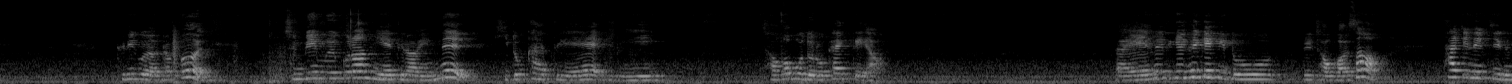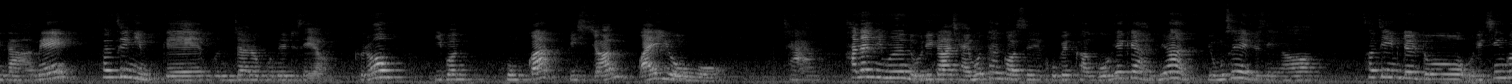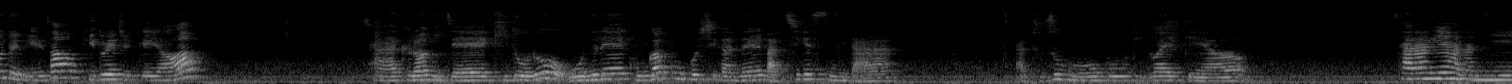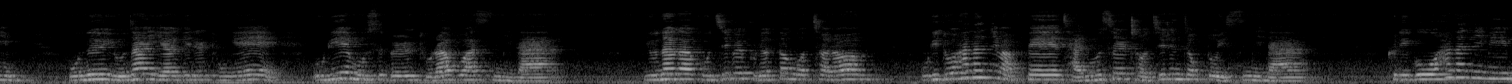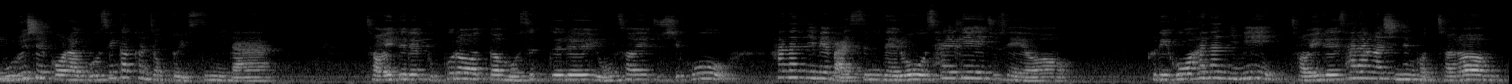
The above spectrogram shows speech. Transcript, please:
그리고 여러분 준비물 꾸러미에 들어있는 기도 카드에 우리 적어보도록 할게요. 나의 회개, 회개 기도를 적어서 사진을 찍은 다음에 선생님께 문자로 보내주세요. 그럼 이번 본과 미션 완료! 자, 하나님은 우리가 잘못한 것을 고백하고 회개하면 용서해 주세요. 선생님들도 우리 친구들 위해서 기도해 줄게요. 자, 그럼 이제 기도로 오늘의 공각 공포 시간을 마치겠습니다. 자, 두 손 모으고 기도할게요. 사랑의 하나님, 오늘 요나 이야기를 통해 우리의 모습을 돌아보았습니다. 요나가 고집을 부렸던 것처럼 우리도 하나님 앞에 잘못을 저지른 적도 있습니다. 그리고 하나님이 모르실 거라고 생각한 적도 있습니다. 저희들의 부끄러웠던 모습들을 용서해 주시고 하나님의 말씀대로 살게 해 주세요. 그리고 하나님이 저희를 사랑하시는 것처럼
